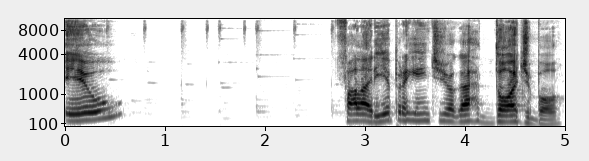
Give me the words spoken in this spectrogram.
eu falaria pra gente jogar dodgeball.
